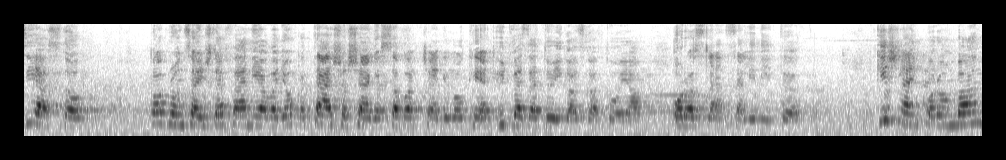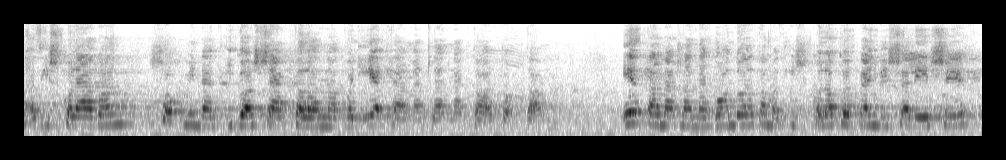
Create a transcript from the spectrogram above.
Sziasztok! Kaproncai Stefánia vagyok, a Társaság a Szabadságjogokért ügyvezető igazgatója, oroszlán szelidítő. Kislánykoromban, az iskolában sok mindent igazságtalannak vagy értelmetlennek tartottam. Értelmetlennek gondoltam az iskola köpenyviselését,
